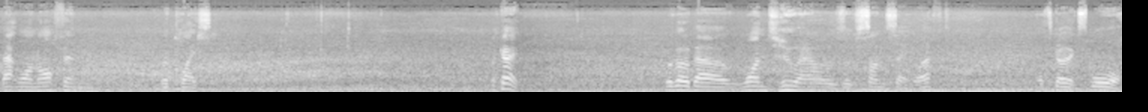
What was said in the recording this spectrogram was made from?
that one off and replace it. Okay. We've got about one, two hours of sunset left. Let's go explore.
